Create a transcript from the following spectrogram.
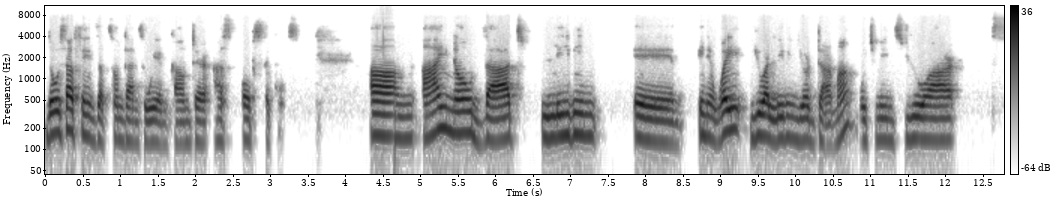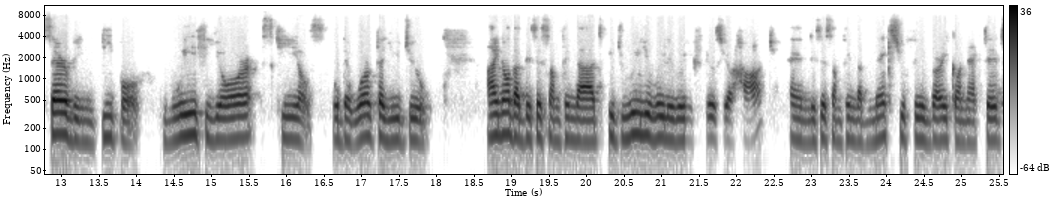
Those are things that sometimes we encounter as obstacles. Um, I know that living a, in a way, you are living your Dharma, which means you are serving people with your skills, with the work that you do. I know that this is something that it really, really, really fills your heart. And this is something that makes you feel very connected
